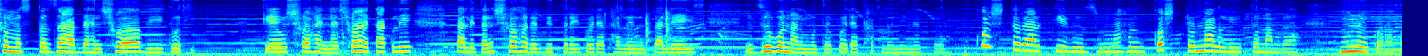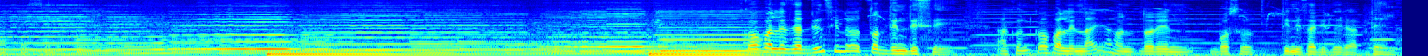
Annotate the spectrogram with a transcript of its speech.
সমস্ত যা দেখেন সবই গরিব। কেউ সহায় না সহায় থাকলে তাহলে তখন শহরের ভিতরেই পড়ে থাকলেন। তাহলে এই যৌবনার মতো পড়ে থাকল নি তো কষ্টর আর কি বুঝব? এখন কষ্ট না গেলেও তো আমরা মনে করা পারতেছি। কপালে যার দিন ছিল তোর দিন দিছে। এখন কপালে নাই এখন ধরেন বছর তিন চারি ধরে আর দেয় না।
